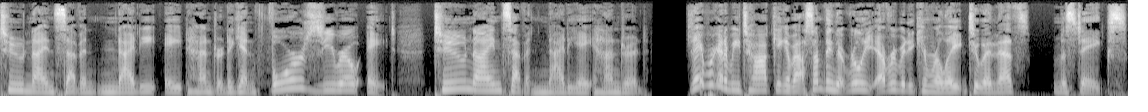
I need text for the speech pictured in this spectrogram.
297 9800. Again, 408 297 9800. Today, we're going to be talking about something that really everybody can relate to, and that's mistakes.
